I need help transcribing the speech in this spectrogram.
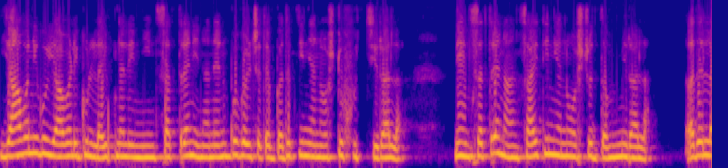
ಯಾವನಿಗೂ ಯಾವಳಿಗೂ ಲೈಫ್ನಲ್ಲಿ ನೀನ್ ಸತ್ರೆ ನಿನ್ನ ನೆನಪುಗಳ ಜೊತೆ ಬದುಕ್ತೀನಿ ಅನ್ನೋಷ್ಟು ಹುಚ್ಚಿರಲ್ಲ. ನೀನ್ ಸತ್ರೆ ನಾನ್ ಸಾಯ್ತೀನಿ ಅನ್ನುವಷ್ಟು ದಮ್ಮಿರಲ್ಲ. ಅದೆಲ್ಲ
